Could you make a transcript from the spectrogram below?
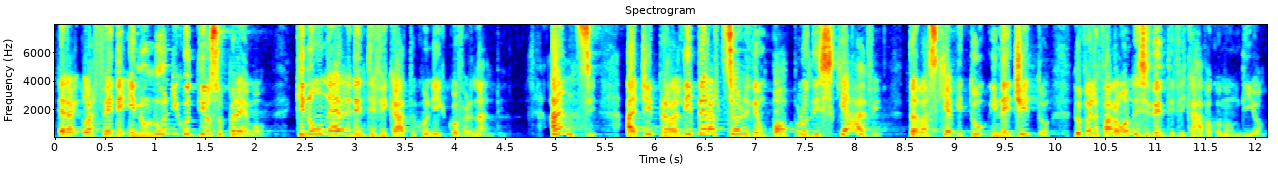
era la fede in un unico Dio supremo che non era identificato con i governanti. Anzi, agì per la liberazione di un popolo di schiavi dalla schiavitù in Egitto, dove il faraone si identificava come un Dio.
